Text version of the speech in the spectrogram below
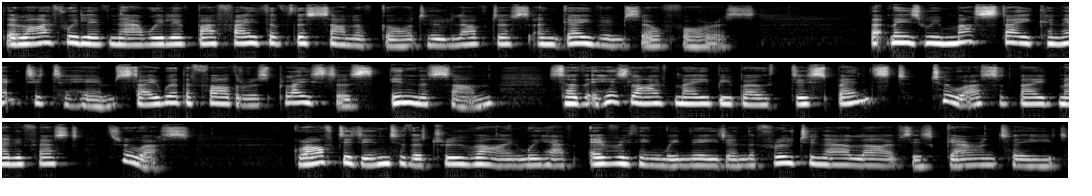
The life we live now, we live by faith of the Son of God who loved us and gave himself for us. That means we must stay connected to Him, stay where the Father has placed us in the Son, so that His life may be both dispensed to us and made manifest through us. Grafted into the true vine, we have everything we need, and the fruit in our lives is guaranteed.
